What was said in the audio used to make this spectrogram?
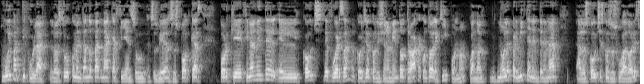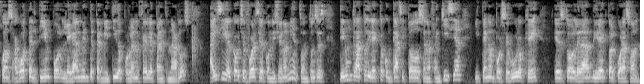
muy particular. Lo estuvo comentando Pat McAfee en, su, en sus videos, en sus podcasts, porque finalmente el, coach de fuerza, el coach de acondicionamiento, trabaja con todo el equipo, ¿no? Cuando no le permiten entrenar a los coaches con sus jugadores, cuando se agota el tiempo legalmente permitido por la NFL para entrenarlos, ahí sigue el coach de fuerza y acondicionamiento. Entonces, tiene un trato directo con casi todos en la franquicia y tengan por seguro que esto le da directo al corazón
